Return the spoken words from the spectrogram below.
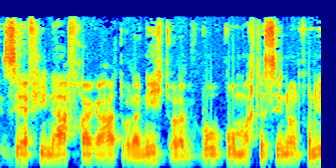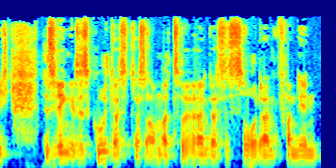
sehr viel Nachfrage hat oder nicht? Oder wo, wo macht es Sinn und wo nicht? Deswegen ist es gut, dass das auch mal zu hören, dass es so dann von den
